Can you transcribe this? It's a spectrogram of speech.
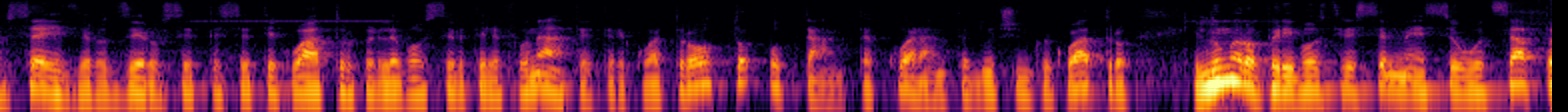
06 00 774 per le vostre telefonate, 348 80 40 254, il numero per i vostri sms whatsapp.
